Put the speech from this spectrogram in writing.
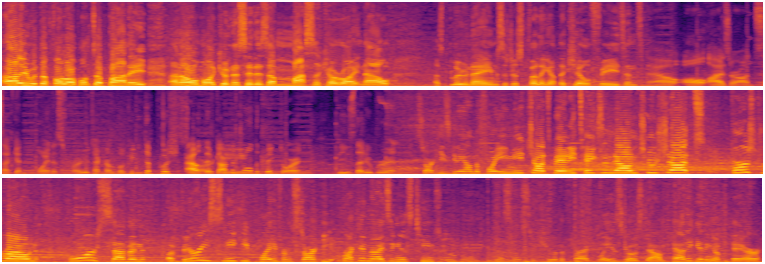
Ali with the follow-up onto Banny. And oh my goodness, it is a massacre right now as blue names are just filling up the kill feeds. And now all eyes are on second point as Froyotech are looking to push Starkey. out. They've got control of the big door, and these that Uber in. Starkey's getting on the point. He meet shots, man. He takes him down. Two shots. First round, 4-7. A very sneaky play from Starkey, recognizing his team's Uber. And he doesn't secure the frag. Blaze goes down. Patty getting a pair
